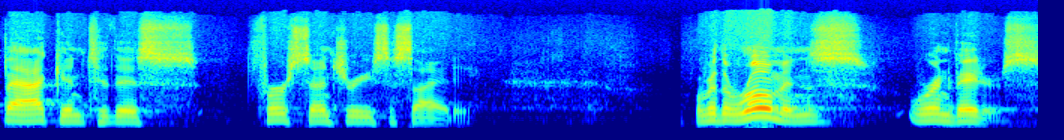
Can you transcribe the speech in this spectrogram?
back into this first century society, where the Romans were invaders.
